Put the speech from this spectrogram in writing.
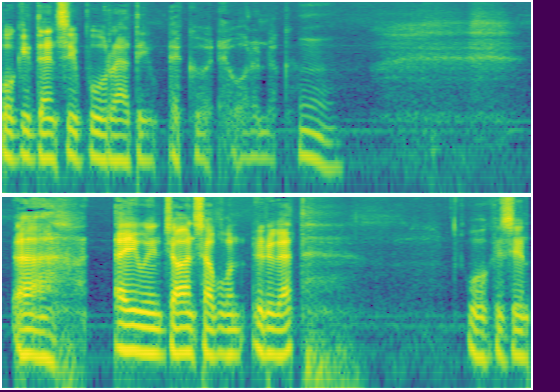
Pokiten sipu rääti ekkue euoren nyk. Mm. Äh, Eivin John Savun yrgät. woki sen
